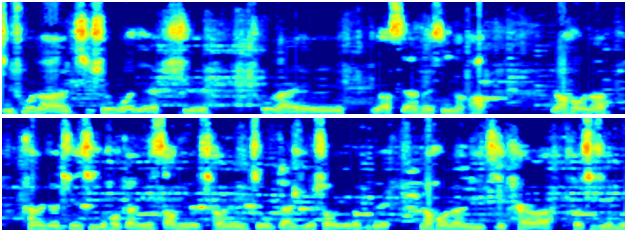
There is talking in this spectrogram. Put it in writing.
起初呢，其实我也是出来比较散散心的啊。然后呢，看着这天气以后，感觉嗓子有点呛人，就感觉稍微有点不对。然后呢，立即开了特辑节目。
